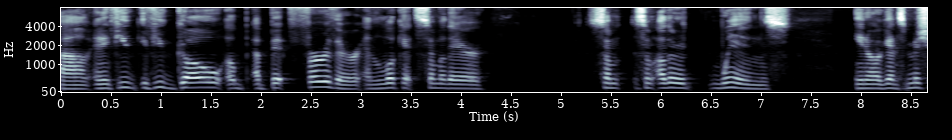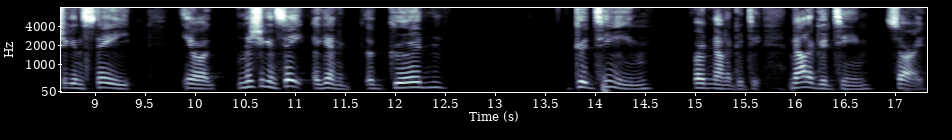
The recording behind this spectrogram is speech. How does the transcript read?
Um, and if you if you go a, a bit further and look at some of their some some other wins, you know, against Michigan State, you know, Michigan State again a good good team, or not a good team, not a good team, sorry.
